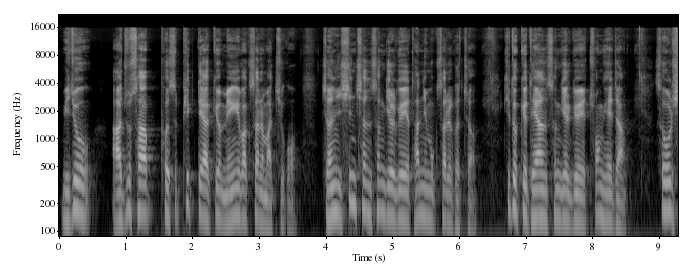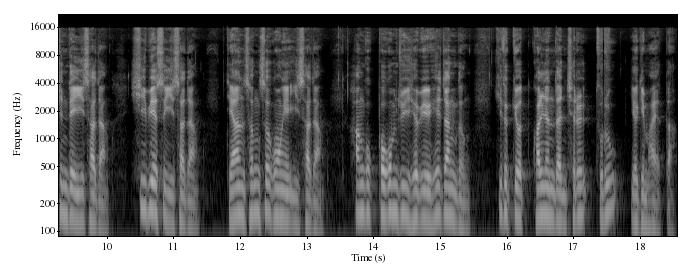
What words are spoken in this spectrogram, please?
미주 아주사 퍼스픽 대학교 명예박사를 마치고 전 신천 성결교회 담임 목사를 거쳐 기독교 대한성결교회 총회장, 서울신대 이사장, CBS 이사장, 대한성서공회 이사장, 한국복음주의협의회 회장 등 기독교 관련 단체를 두루 역임하였다.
